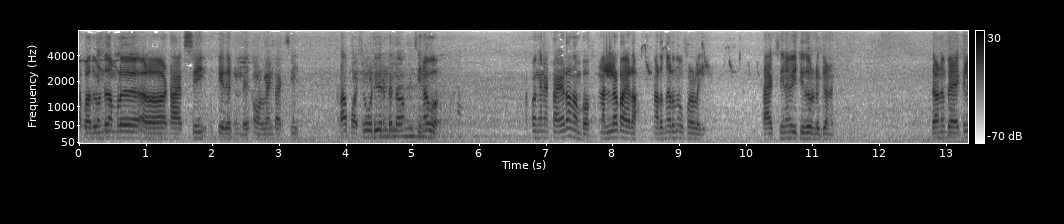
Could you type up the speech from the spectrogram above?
അപ്പൊ അതുകൊണ്ട് നമ്മൾ ടാക്സി ബുക്ക് ചെയ്തിട്ടുണ്ട്. ഓൺലൈൻ ടാക്സി ആ പശു ഓടി വരുന്നുണ്ടല്ലോ സിനവോ അപ്പൊ അങ്ങനെ ടയർഡാണ് അപ്പൊ നല്ല ടയർഡാ നടന്നു നടന്ന് ഉപ്പളി ടാക്സിനെ വെയിറ്റ് ചെയ്തുകൊണ്ടിരിക്കുകയാണ് ഇതാണ് ബാക്കിൽ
